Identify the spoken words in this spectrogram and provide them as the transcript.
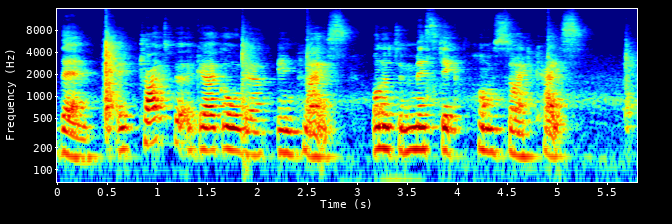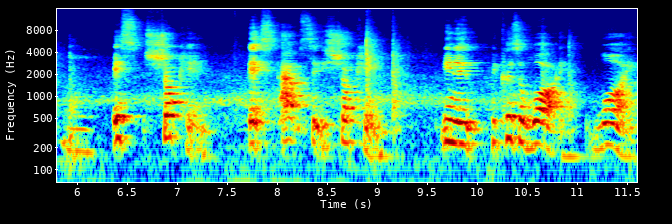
them. They tried to put a gag order in place on a domestic homicide case. It's shocking. It's absolutely shocking. You know, because of why? Why?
